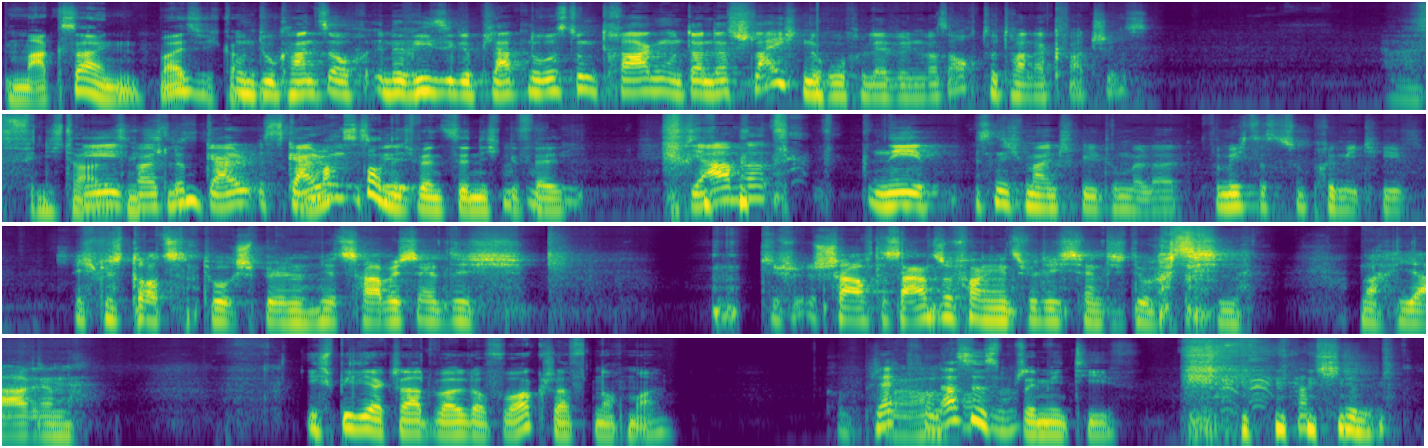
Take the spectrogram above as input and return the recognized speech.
Mag sein, weiß ich gar Und nicht. du kannst auch eine riesige Plattenrüstung tragen und dann das Schleichen hochleveln, was auch totaler Quatsch ist. Das finde ich doch Nee, alles ich nicht weiß, schlimm. Sky Du Skyrim machst ist doch nicht, wenn es dir nicht gefällt. Ja, aber nee, ist nicht mein Spiel, tut mir leid. Für mich ist das zu primitiv. Ich will es trotzdem durchspielen. Jetzt habe ich es endlich geschafft, das anzufangen. Jetzt will ich es endlich durchziehen. Nach Jahren. Ich spiele ja gerade World of Warcraft nochmal. Komplett Ja. von Das ist vorne. primitiv. Das stimmt.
